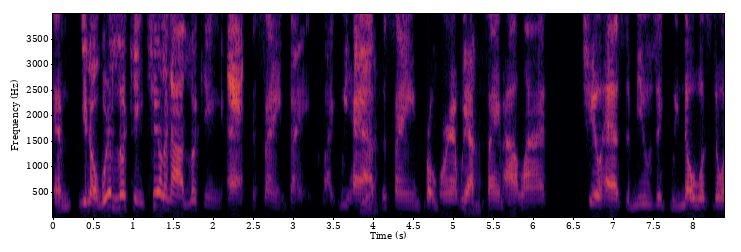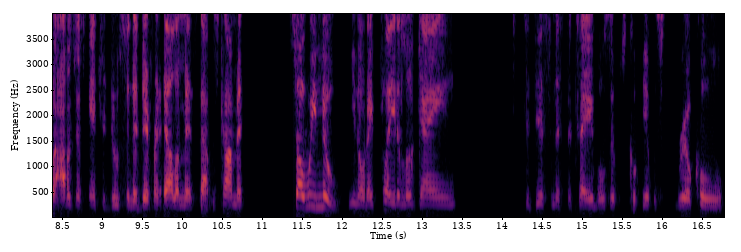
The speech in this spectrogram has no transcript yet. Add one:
and you know we're looking. Chill and I are looking at the same thing. Like we have Yeah. the same program. We Yeah. have the same outline. Chill has the music. We know what's doing. I was just introducing the different elements that was coming, so we knew. You know, they played a little game to dismiss the tables. It was cool. It was real cool,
